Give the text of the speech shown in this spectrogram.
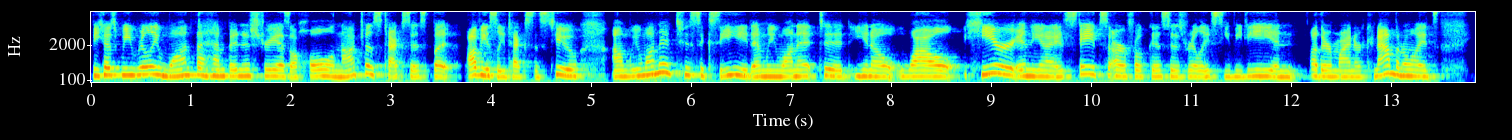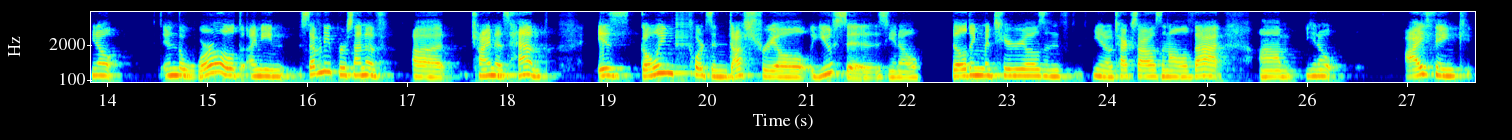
because we really want the hemp industry as a whole, not just Texas, but obviously Texas too. Um, we want it to succeed and we want it to, you know, while here in the United States, our focus is really CBD and other minor cannabinoids, you know, in the world, I mean, 70% of uh, China's hemp is going towards industrial uses, you know, building materials and, you know, textiles and all of that. Um, you know, I think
